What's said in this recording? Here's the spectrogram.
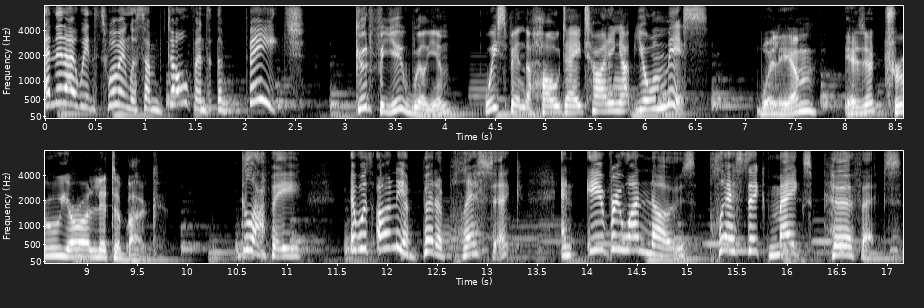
And then I went swimming with some dolphins at the beach. Good for you, William. We spent the whole day tidying up your mess. William, is it true you're a litter bug? Gluppy, it was only a bit of plastic, and everyone knows plastic makes perfect.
